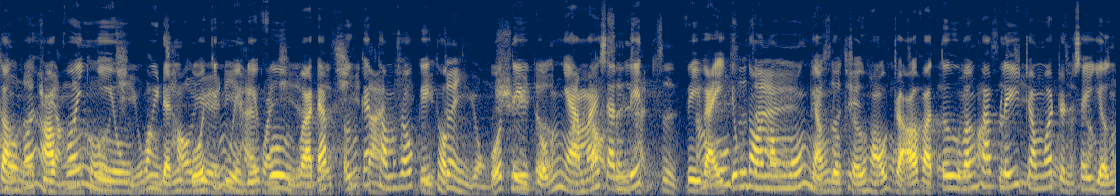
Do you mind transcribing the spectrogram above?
cần phối hợp với nhiều quy định của chính quyền địa phương và đáp ứng các thông số kỹ thuật của tiêu chuẩn nhà máy xanh LEED. Vì vậy, chúng tôi mong muốn nhận được sự hỗ trợ và tư vấn pháp lý trong quá trình xây dựng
